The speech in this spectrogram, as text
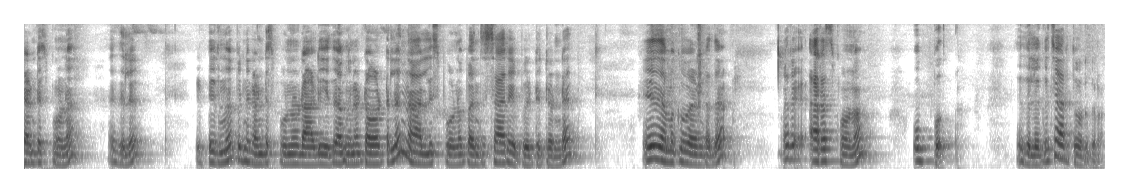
രണ്ട് സ്പൂണ് ഇതിൽ ഇട്ടിരുന്നു. പിന്നെ രണ്ട് സ്പൂണോട് ആഡ് ചെയ്തു. അങ്ങനെ ടോട്ടൽ നാല് സ്പൂണ് പഞ്ചസാര ഇപ്പോൾ ഇട്ടിട്ടുണ്ട്. ഇനി നമുക്ക് വേണ്ടത് ഒരു അര സ്പൂണ് ഉപ്പ് ഇതിലേക്ക് ചേർത്ത് കൊടുക്കണം.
